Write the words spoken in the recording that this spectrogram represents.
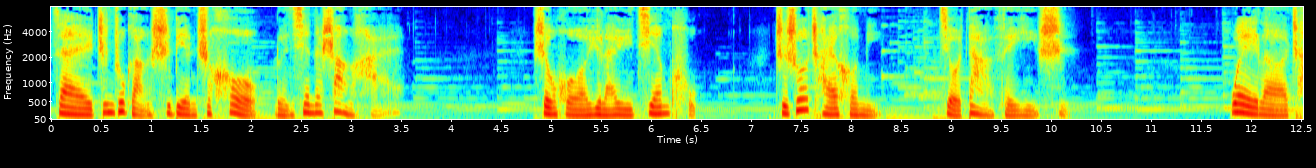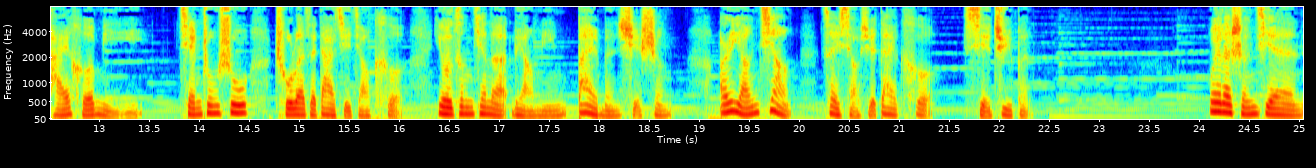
在珍珠港事变之后沦陷的上海，生活愈来愈艰苦，只说柴和米，就大非易事。为了柴和米，钱钟书除了在大学教课，又增添了两名拜门学生，而杨绛在小学代课写剧本。为了省俭，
